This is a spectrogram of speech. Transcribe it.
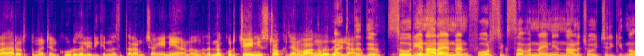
റയർ എർത്ത് മെറ്റൽ കൂടുതൽ ഇരിക്കുന്ന സ്ഥലം ചൈനയാണ്. അതിനെക്കുറിച്ച് ചൈനീസ് സ്റ്റോക്ക് ഞാൻ വാങ്ങുന്നതില്ല. അടുത്തത് Suryanarayanan four six seven nine എന്നാണ് ചോദിച്ചിരിക്കുന്നു.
